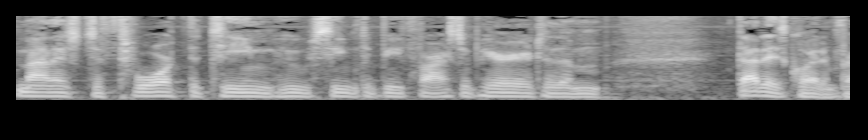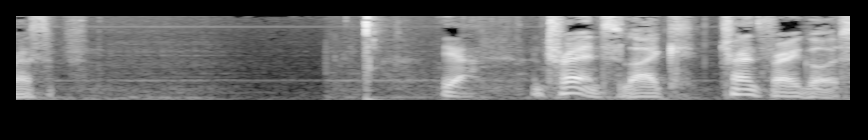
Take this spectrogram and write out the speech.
manage to thwart the team who seem to be far superior to them, that is quite impressive. Yeah, and Trent, like Trent's very good.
